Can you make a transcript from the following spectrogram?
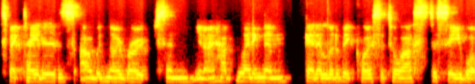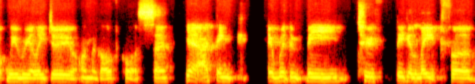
spectators uh, with no ropes and, you know, have, letting them get a little bit closer to us to see what we really do on the golf course. So yeah, I think it wouldn't be too big a leap for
